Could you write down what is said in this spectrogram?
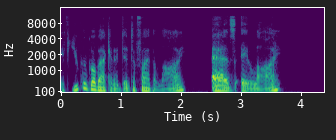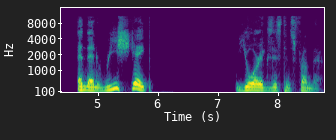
if you can go back and identify the lie as a lie and then reshape your existence from there,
